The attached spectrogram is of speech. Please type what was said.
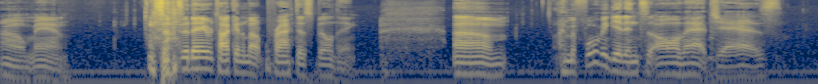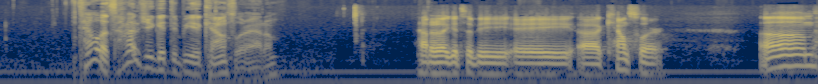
Oh man. So today we're talking about practice building. Um, and before we get into all that jazz, tell us how did you get to be a counselor, Adam? How did I get to be a uh, counselor? Um,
